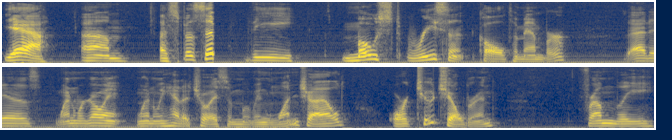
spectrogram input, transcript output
Yeah, um, a specific the most recent call to member. That is when we're going when we had a choice of moving one child or two children from the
